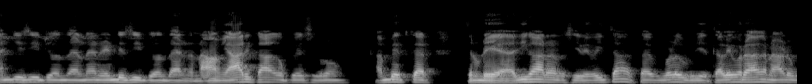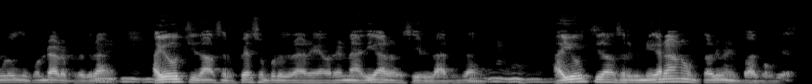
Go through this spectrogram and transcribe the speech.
அஞ்சு சீட்டு வந்தா என்ன ரெண்டு சீட்டு வந்தா என்ன நாம் யாருக்காக பேசுகிறோம் அம்பேத்கர் தன்னுடைய அதிகார அரசியலை வைத்தால் த இவ்வளவு பெரிய தலைவராக நாடு முழுவதும் கொண்டாடப்படுகிறார். அயோத்திதாசர் பேசப்படுகிறாரே அவர் என்ன அதிகார அரசியலில் இருந்தார்? அயோத்திதாசருக்கு நிகரான ஒரு தலைவனை பார்க்க முடியாது.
